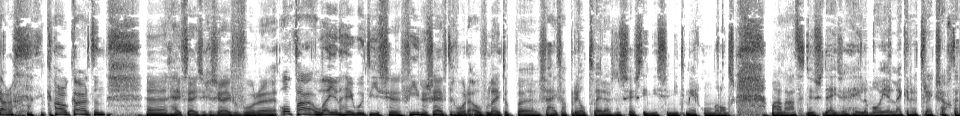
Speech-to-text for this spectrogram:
Carl, Carton eh, heeft deze geschreven voor eh Opa Leon Haywood. Die is eh, 74 geworden, overleed op eh, 5 april 2016. Is ze niet meer onder ons. Maar laat dus deze hele mooie, lekkere tracks achter.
